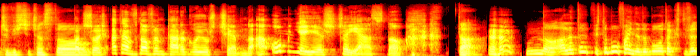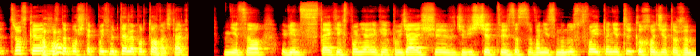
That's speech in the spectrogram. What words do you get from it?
oczywiście często... Patrzyłeś, a tam w Nowym Targu już ciemno, a u mnie jeszcze jasno. Tak. No, ale to, to było fajne, to było tak, że troszkę Aha. można było się tak powiedzmy teleportować, tak? Nieco, więc tak jak, wspomniałem, jak, powiedziałeś, rzeczywiście tych zastosowań jest mnóstwo i to nie tylko chodzi o to, żeby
